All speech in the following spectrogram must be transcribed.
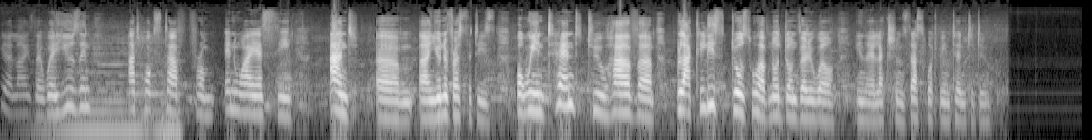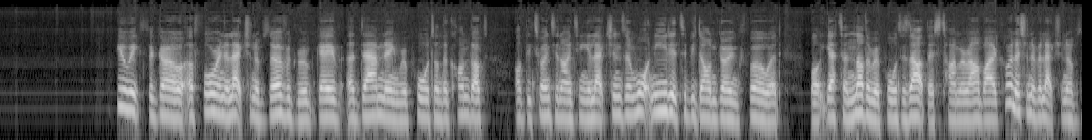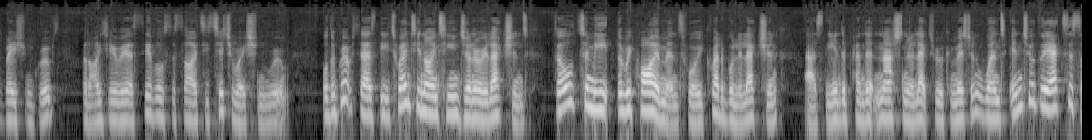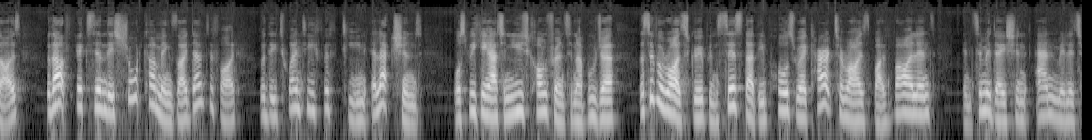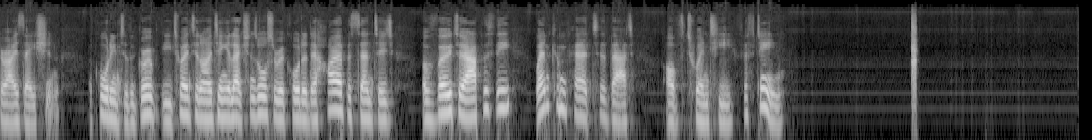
Realize that we're using ad hoc staff from NYSC and um, uh, universities, but we intend to have uh, blacklist those who have not done very well in the elections. That's what we intend to do. Few weeks ago, a foreign election observer group gave a damning report on the conduct of the 2019 elections and what needed to be done going forward. Well, yet another report is out this time around by a coalition of election observation groups, the Nigeria Civil Society Situation Room. Well, the group says the 2019 general elections failed to meet the requirements for a credible election as the Independent National Electoral Commission went into the exercise without fixing the shortcomings identified with the 2015 elections. While speaking at a news conference in Abuja, the civil rights group insists that the polls were characterized by violence, intimidation, and militarization. According to the group, the 2019 elections also recorded a higher percentage of voter apathy when compared to that of 2015.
